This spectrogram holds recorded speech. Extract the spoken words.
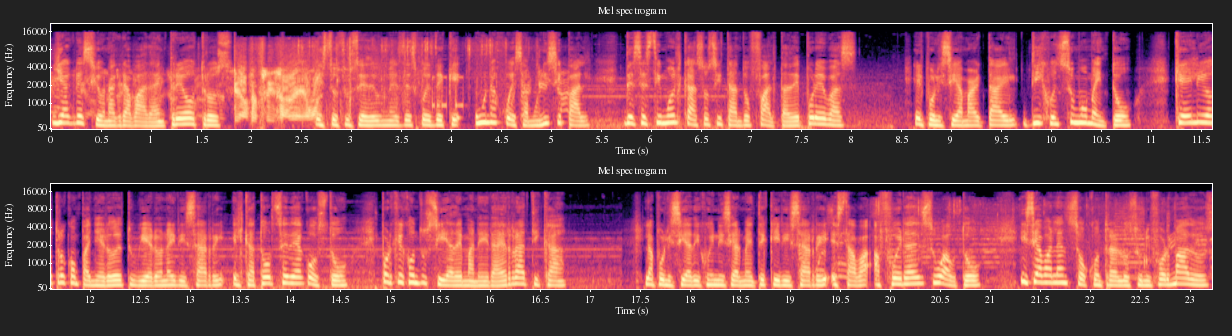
y agresión agravada, entre otros. Esto sucede un mes después de que una jueza municipal desestimó el caso citando falta de pruebas. El policía Mark Tile dijo en su momento que él y otro compañero detuvieron a Irizarry el 14 de agosto porque conducía de manera errática. La policía dijo inicialmente que Irizarry estaba afuera de su auto y se abalanzó contra los uniformados.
